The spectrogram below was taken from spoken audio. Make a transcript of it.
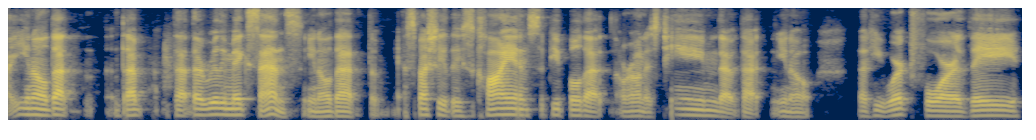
uh, you know that that that that really makes sense. You know that the, especially these clients, the people that are on his team, that that you know that he worked for, they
